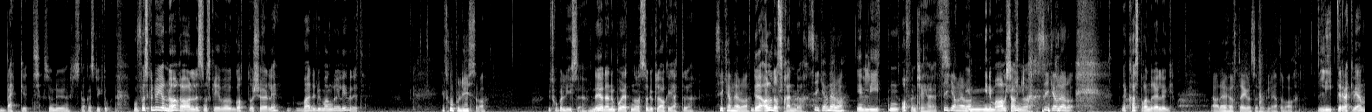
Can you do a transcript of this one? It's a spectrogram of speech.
Backett, som du snakker stygt om. Hvorfor skal du gjøre narr av alle som skriver godt og kjølig? Hva er det du mangler i livet ditt? Jeg tror på lyset, da. Du tror på lyset. Det gjør denne poeten også, du klarer ikke å gjette det. Si hvem det er, da. Dere er aldersfrender Si hvem det er, da. i en liten offentlighet. Si hvem det er, da. I en minimal sjanger. Si hvem det er, da. Det er Kasper André Lugg. Ja, det hørte jeg jo selvfølgelig at det var. Lite rekviem.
